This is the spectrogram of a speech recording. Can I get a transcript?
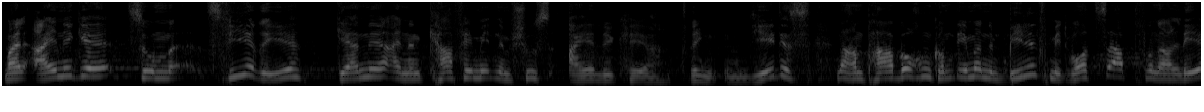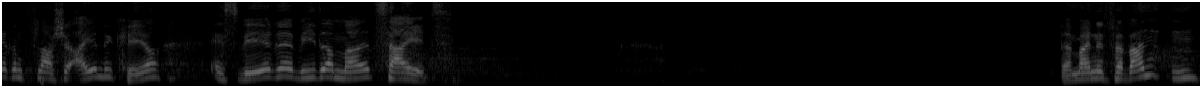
Weil einige zum Zfiri gerne einen Kaffee mit einem Schuss Eierlikör trinken. Und jedes, nach ein paar Wochen kommt immer ein Bild mit WhatsApp von einer leeren Flasche Eierlikör. Es wäre wieder mal Zeit. Bei meinen Verwandten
